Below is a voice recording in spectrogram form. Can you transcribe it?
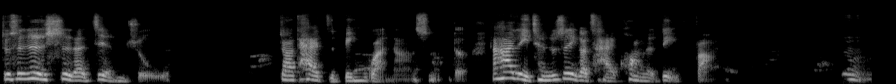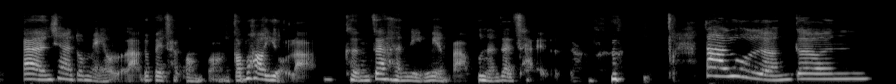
就是日式的建筑，叫太子宾馆啊什么的。那它以前就是一个采矿的地方，嗯。当然现在都没有了啦，都被采光光，搞不好有啦，可能在很里面吧，不能再采了这样。大陆人跟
